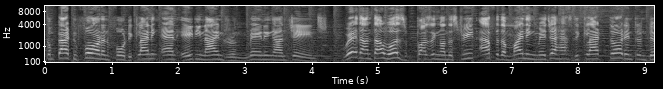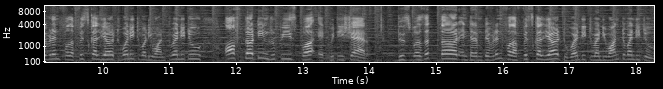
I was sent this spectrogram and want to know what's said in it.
compared to 404 declining and 89 remaining unchanged. Vedanta was buzzing on the street after the mining major has declared third interim dividend for the fiscal year 2021-22 of 13 rupees per equity share. This was the third interim dividend for the fiscal year 2021-22.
